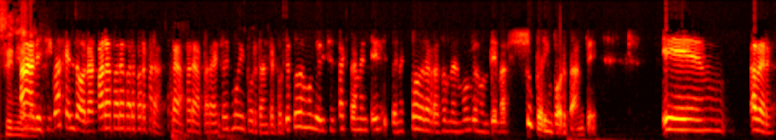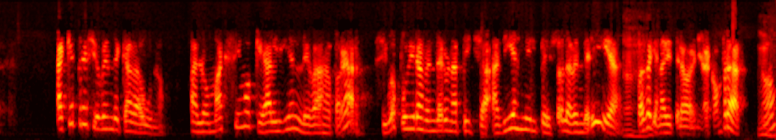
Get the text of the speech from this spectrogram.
señala... Ah, de si baja el dólar, para, para, para, para, para, para, para, para, eso es muy importante, porque todo el mundo dice exactamente eso, tenés toda la razón del mundo, es un tema súper importante. Eh, a ver, ¿a qué precio vende cada uno? A lo máximo que alguien le va a pagar. Si vos pudieras vender una pizza a 10 mil pesos, la vendería. Pasa que nadie te la va a venir a comprar, ¿no?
